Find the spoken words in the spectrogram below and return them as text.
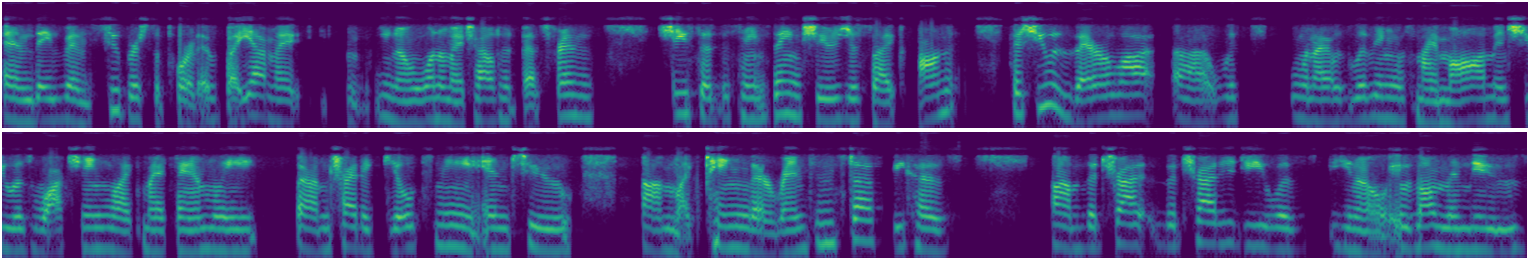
and they've been super supportive. But yeah, my, you know, one of my childhood best friends, she said the same thing. She was just like on it because she was there a lot, uh, with when I was living with my mom and she was watching like my family, um, try to guilt me into, um, like paying their rent and stuff because, um, the tra- the tragedy was, you know, it was on the news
